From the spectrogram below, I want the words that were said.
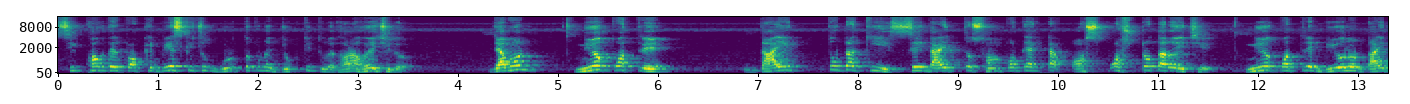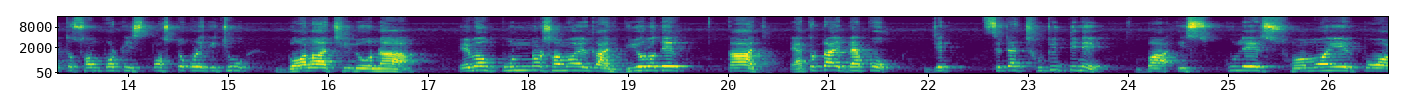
শিক্ষকদের পক্ষে বেশ কিছু গুরুত্বপূর্ণ যুক্তি তুলে ধরা হয়েছিল। যেমন, নিয়োগপত্রে দায়িত্বটা কি? সেই দায়িত্ব সম্পর্কে একটা অস্পষ্টতা রয়েছে। নিয়োগপত্রে বিওলোর দায়িত্ব সম্পর্কে স্পষ্ট করে কিছু বলা ছিল না এবং পূর্ণ সময়ের কাজ বিওলোদের কাজ এতটাই ব্যাপক যে সেটা ছুটির দিনে বা স্কুলের সময়ের পর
